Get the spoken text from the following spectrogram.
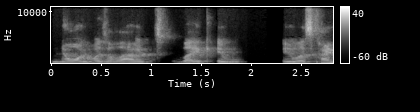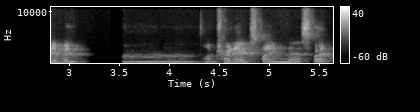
no one was allowed, to, like, it, it was kind of an, um, I'm trying to explain this, but it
